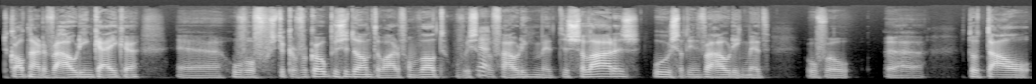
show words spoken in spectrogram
altijd naar de verhouding kijken. hoeveel stukken verkopen ze dan? Te waarde van wat? Hoe is dat ja. de verhouding met de salaris? Hoe is dat in verhouding met hoeveel totaal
